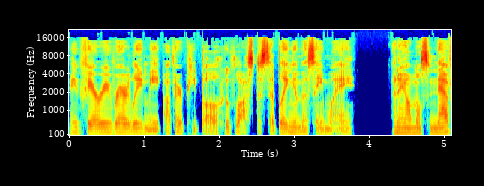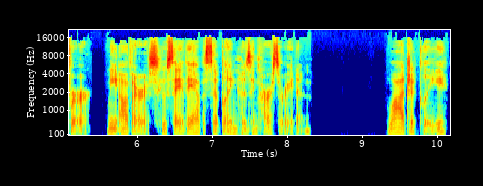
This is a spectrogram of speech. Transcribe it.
I very rarely meet other people who've lost a sibling in the same way, and I almost never meet others who say they have a sibling who's incarcerated. Logically,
